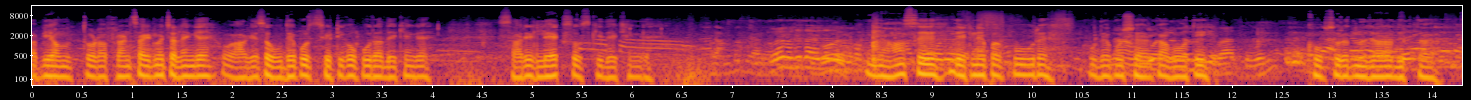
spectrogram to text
अभी हम थोड़ा फ्रंट साइड में चलेंगे और आगे से उदयपुर सिटी को पूरा देखेंगे, सारी लेक्स उसकी देखेंगे। यहाँ से देखने पर पूरे उदयपुर शहर का बहुत ही खूबसूरत नज़ारा दिखता है।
